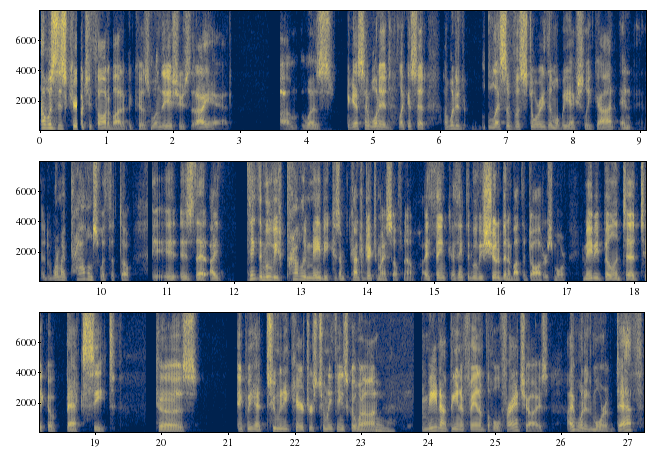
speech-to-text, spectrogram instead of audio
I was just curious what you thought about it because one of the issues that I had um, was I guess I wanted, like I said, I wanted less of a story than what we actually got. And one of my problems with it, though, is that I think the movie probably maybe because I'm contradicting myself now. I think I think the movie should have been about the daughters more, and maybe Bill and Ted take a back seat because I think we had too many characters, too many things going on. Mm. Me not being a fan of the whole franchise, I wanted more of Death.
